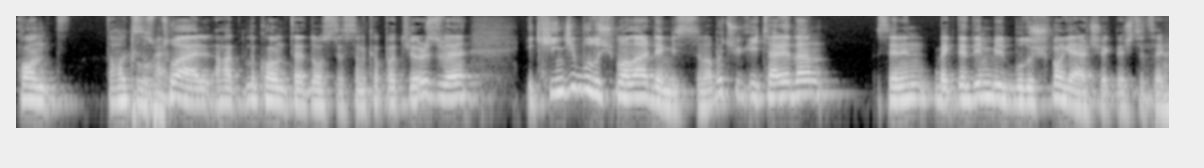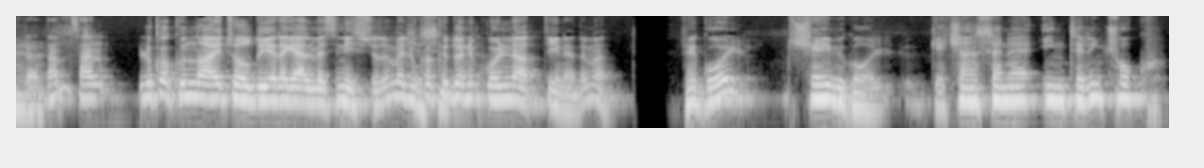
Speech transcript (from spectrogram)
kont haksız Tuchel. tuval, haklı konte dosyasını kapatıyoruz ve ikinci buluşmalar demişsin baba. Çünkü İtalya'dan senin beklediğin bir buluşma gerçekleşti tekrardan. Sen Lukaku'nun ait olduğu yere gelmesini istiyordun ve Lukaku Kesinlikle. dönüp golünü attı yine değil mi? Ve gol şey bir gol. Geçen sene Inter'in çok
